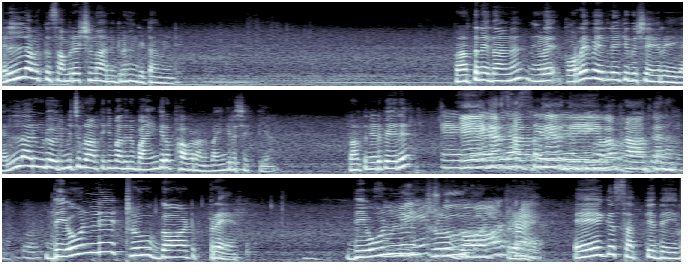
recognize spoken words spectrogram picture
എല്ലാവർക്കും സംരക്ഷണം അനുഗ്രഹം കിട്ടാൻ വേണ്ടി. പ്രാർത്ഥന ഇതാണ്. നിങ്ങൾ കുറേ പേരിലേക്ക് ഇത് ഷെയർ ചെയ്യുക. എല്ലാവരും കൂടി ഒരുമിച്ച് പ്രാർത്ഥിക്കുമ്പോൾ അതിന് ഭയങ്കര പവറാണ് ഭയങ്കര ശക്തിയാണ്. പ്രാർത്ഥനയുടെ പേര്? ഏക സത്യ ദൈവ പ്രാർത്ഥന. The only true God prayer the only true God prayer ഏക സത്യദൈവ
